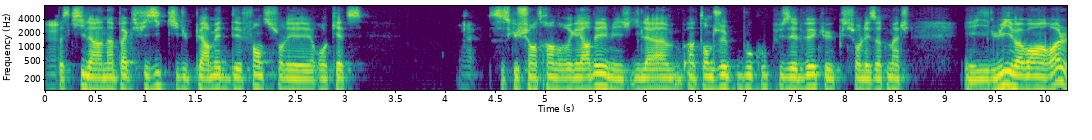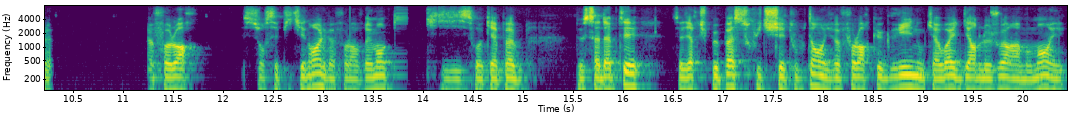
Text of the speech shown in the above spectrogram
mm. parce qu'il a un impact physique qui lui permet de défendre sur les Rockets. C'est ce que je suis en train de regarder, mais il a un temps de jeu beaucoup plus élevé que, sur les autres matchs. Et lui, il va avoir un rôle. Il va falloir, sur ses pick and roll, il va falloir vraiment qu'il soit capable de s'adapter. C'est-à-dire que je peux pas switcher tout le temps. Il va falloir que Green ou Kawhi gardent le joueur à un moment et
